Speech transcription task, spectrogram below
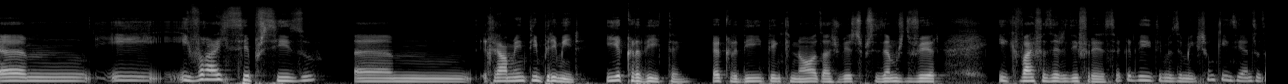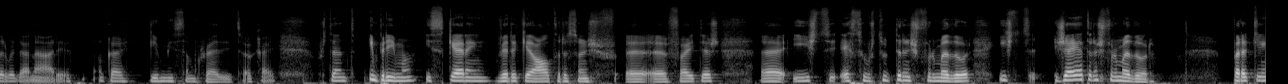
Um, e, e, vai ser preciso um, realmente imprimir. E acreditem, acreditem que nós às vezes precisamos de ver e que vai fazer a diferença. Acreditem, meus amigos, são 15 anos a trabalhar na área. Ok? Give me some credit, ok? Portanto, imprimam e se querem ver aqui alterações uh, uh, feitas, uh, isto é sobretudo transformador. Isto já é transformador para quem,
